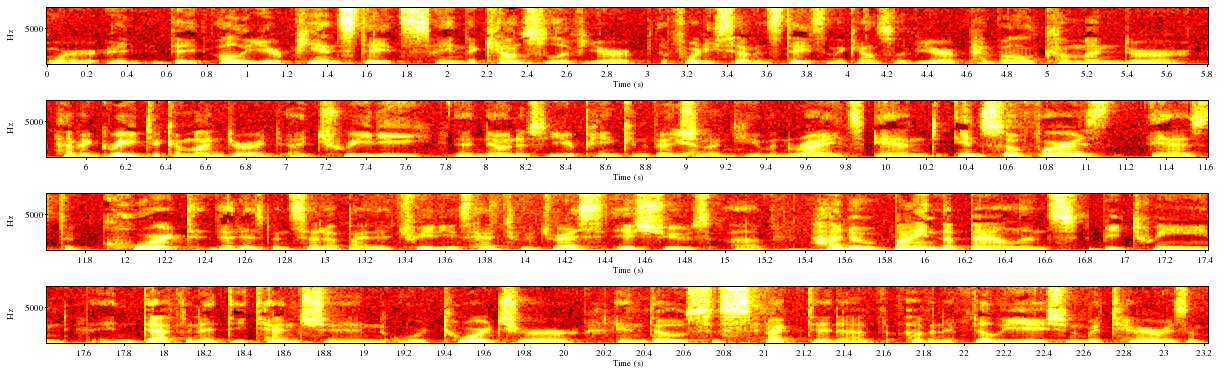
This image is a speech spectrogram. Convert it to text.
or uh, the, all European states in the Council of Europe, the 47 states in the Council of Europe, have all come under, have agreed to come under a, a treaty known as the European Convention yeah. on Human Rights. And insofar as, as the court that has been set up by that treaty has had to address issues of how to find the balance between indefinite detention or torture and those suspected of, of an affiliation with terrorism,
